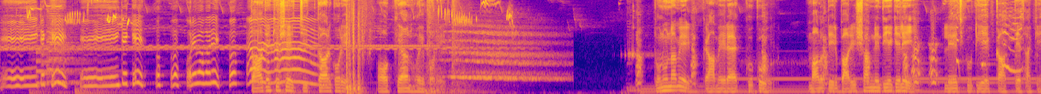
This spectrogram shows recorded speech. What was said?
এইটা কে? এইটা কে? ও ও ওরে বাবা রে ও তা দেখে সে চিৎকার করে অজ্ঞান হয়ে পড়ে। টুনু নামের গ্রামের এক কুকুর মালতীর বাড়ির সামনে দিয়ে গেলেই লেজ গুটিয়ে কাঁদতে থাকে।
